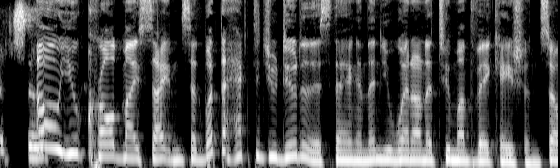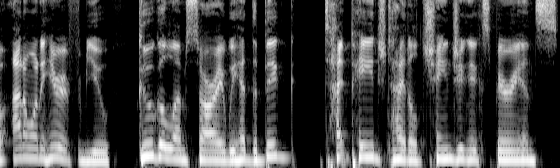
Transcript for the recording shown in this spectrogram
episode? Oh, you crawled my site and said, What the heck did you do to this thing? And then you went on a two month vacation. So I don't want to hear it from you. Google, I'm sorry. We had the big t- page title changing experience,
